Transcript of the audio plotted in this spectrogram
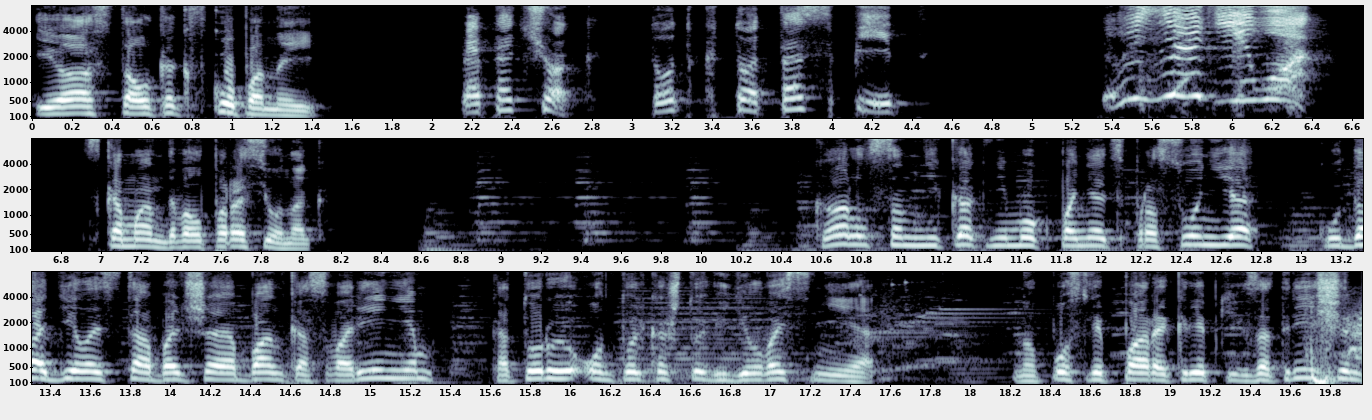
Иа стал как вкопанный. Пятачок, тут кто-то спит. Взять его! Скомандовал поросенок. Карлсон никак не мог понять с просонья, куда делась та большая банка с вареньем, которую он только что видел во сне. Но после пары крепких затрещин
